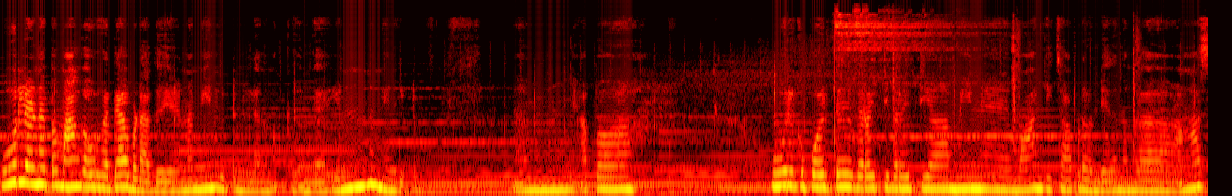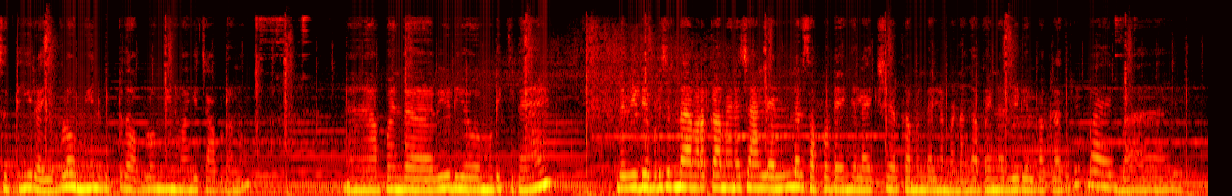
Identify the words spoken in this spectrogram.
ஊரில் என்ன இப்போ மாங்காய் ஊறுகாய் தேவைப்படாது. ஏன்னா மீன் கிட்டும் இல்லை நமக்கு. இங்கே என்ன மீன் கிட்டும்? அப்போ ஊருக்கு போயிட்டு வெரைட்டி வெரைட்டியாக மீன் வாங்கி சாப்பிட வேண்டியது. நம்மளை ஆசை தீர எவ்வளோ மீன் கிட்டுதோ அவ்வளோ மீன் வாங்கி சாப்பிடணும். அப்போ இந்த வீடியோவை முடிக்கிறேன். இந்த வீடியோ பிடிச்சிருந்தா மறக்காம என்ன சேனலில் எல்லாரும் சப்போர்ட் எங்கள் லைக் ஷேர் கமெண்ட் எல்லாம் பண்ணுங்கள் அப்போ இன்னொரு வீடியோவில் பார்க்கலாம் பாய் பாய்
